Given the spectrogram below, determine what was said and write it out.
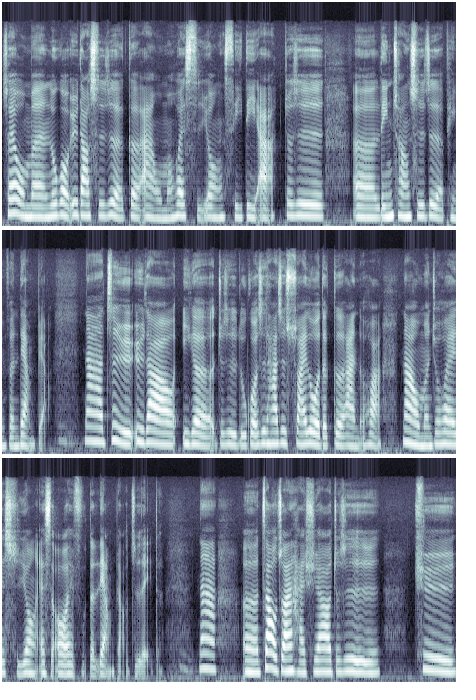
所以我们如果遇到失智的个案，我们会使用 CDR，就是。呃，临床失智的评分量表。那至于遇到一个，就是如果是他是衰落的个案的话，那我们就会使用 SOF 的量表之类的。那呃，照专还需要就是去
